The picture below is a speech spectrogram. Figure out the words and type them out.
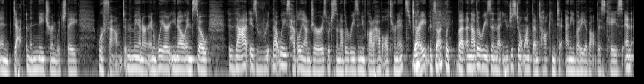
and death and the nature in which they were found and the manner and where you know and so that is re- that weighs heavily on jurors which is another reason you've got to have alternates Yeah, right exactly. but another reason that you just don't want them talking to anybody about this case. And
